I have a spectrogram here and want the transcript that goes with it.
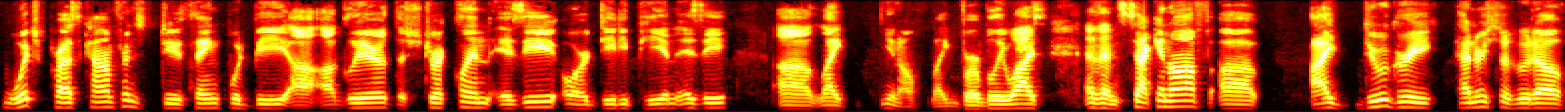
which press conference do you think would be uh, uglier, the Strickland Izzy or DDP and Izzy? Uh, like you know, like verbally wise. And then second off, uh, I do agree. Henry Cejudo.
